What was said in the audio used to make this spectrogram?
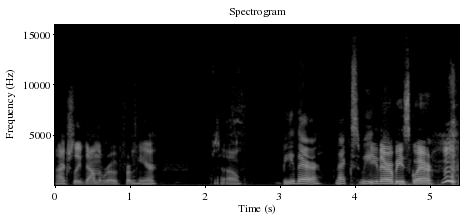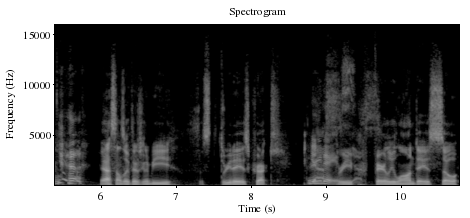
actually down the road from here. So Be there next week. be there or be square. Yeah, sounds like there's going to be three days, correct? Three Yes. days. Three Yes. fairly long days. So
